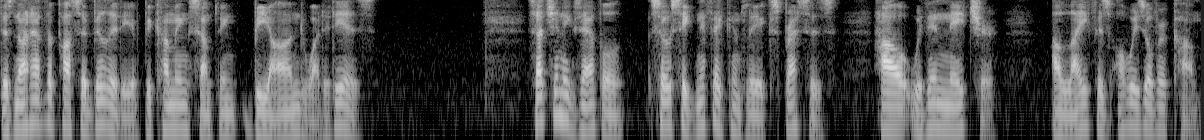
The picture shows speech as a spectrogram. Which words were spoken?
does not have the possibility of becoming something beyond what it is. Such an example so significantly expresses how within nature a life is always overcome,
